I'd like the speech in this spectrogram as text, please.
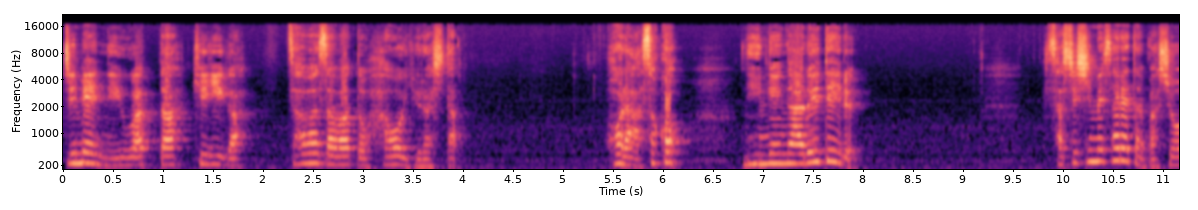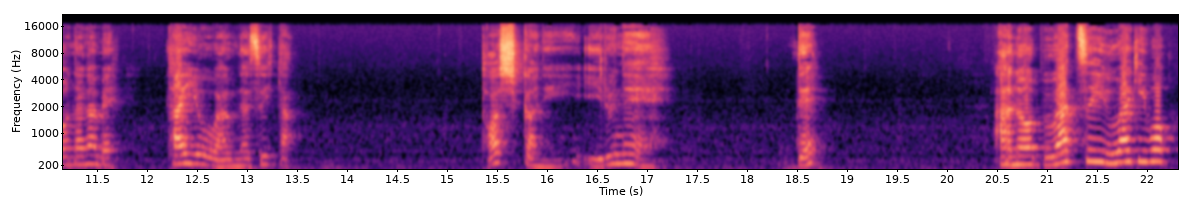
地面に植わった木々がざわざわと葉を揺らした。ほら、あそこ人間が歩いている指し示された場所を眺め、太陽はうなずいた。確かにいるね。であの分厚い上着を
